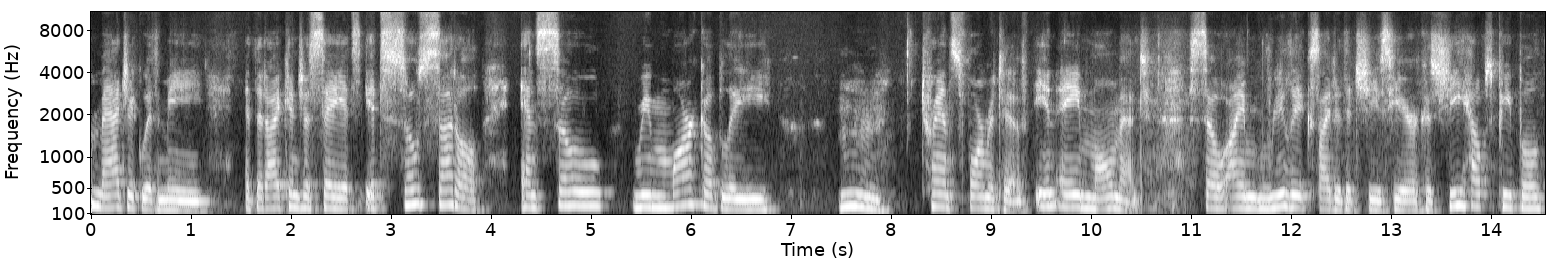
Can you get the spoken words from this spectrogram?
magic with me, that I can just say it's it's so subtle and so remarkably mm, transformative in a moment. So I'm really excited that she's here because she helps people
